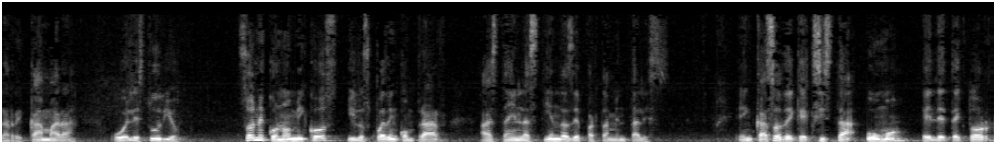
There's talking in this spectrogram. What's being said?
la recámara o el estudio. Son económicos y los pueden comprar hasta en las tiendas departamentales. En caso de que exista humo, el detector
